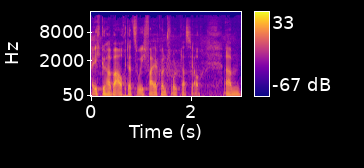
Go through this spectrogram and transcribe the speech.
Ich gehöre aber auch dazu. Ich feiere Control Plus ja auch. Ähm,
